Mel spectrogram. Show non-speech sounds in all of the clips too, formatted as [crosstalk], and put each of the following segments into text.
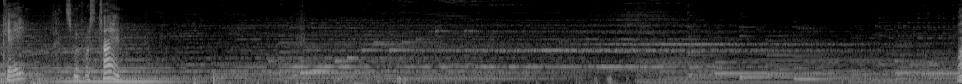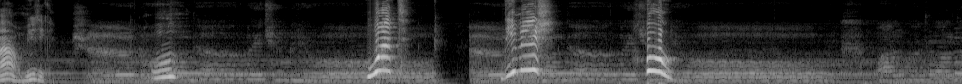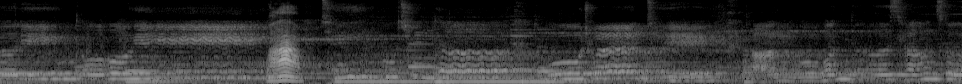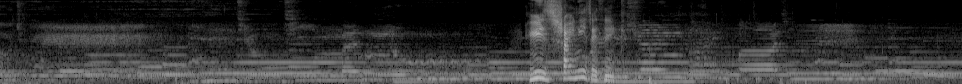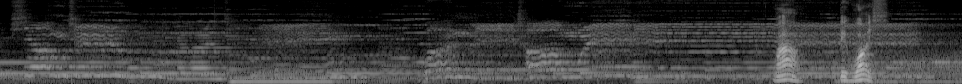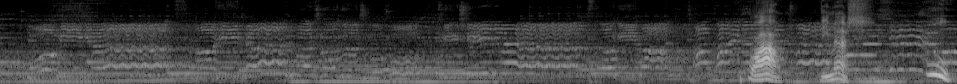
okay it's my first time Wow, music. Oh. What? Dimash? Who? Wow. He's Chinese, I think. Wow, big voice. Wow, Dimash. Ooh.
